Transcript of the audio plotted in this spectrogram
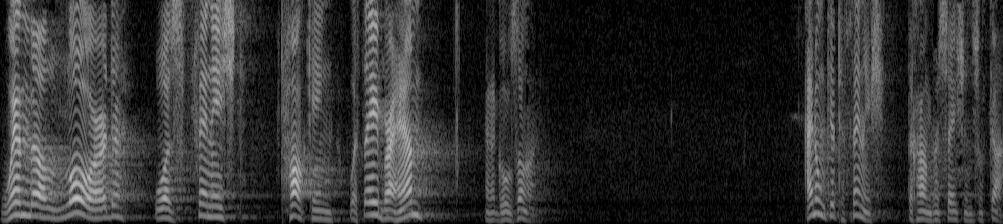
When the Lord was finished talking with Abraham, and it goes on. I don't get to finish the conversations with God,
